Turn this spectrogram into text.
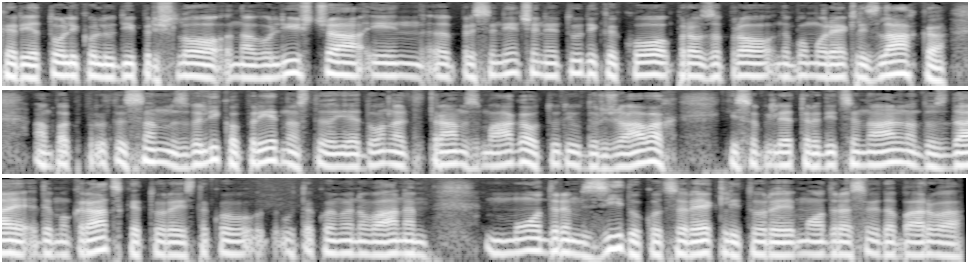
ker je toliko ljudi prišlo na volišča in presenečen je tudi, kako pravzaprav ne bomo rekli zlahka, ampak predvsem z veliko prednost je Donald Trump zmagal tudi v državah, ki so bile tradicionalno do zdaj demokratske torej tako, v tako imenovanem modrem zidu, kot so rekli, torej modra seveda barva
